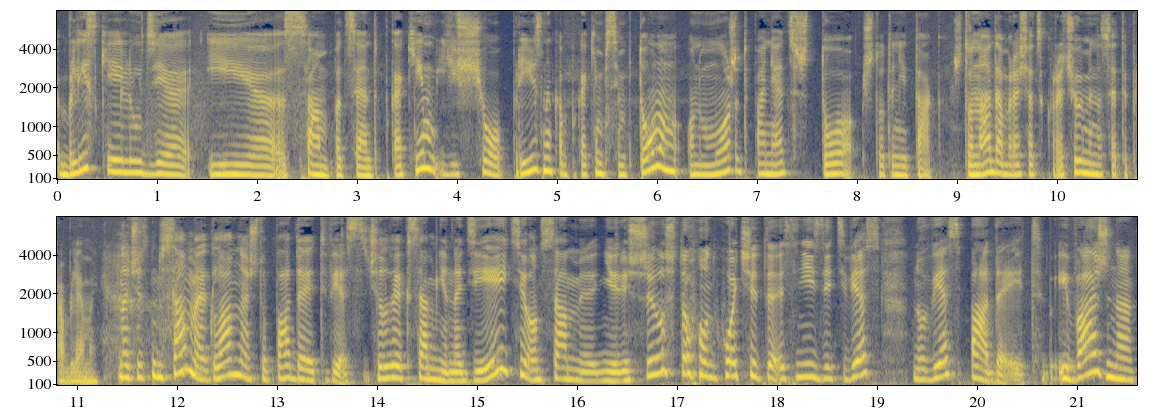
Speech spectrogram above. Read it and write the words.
близкие люди и сам пациент, по каким еще признакам, по каким симптомам он может понять, что что-то не так, что надо обращаться к врачу именно с этой проблемой? Значит, ну, самое главное, что падает вес. Человек сам не на диете, он сам не решил, что он хочет снизить вес, но вес падает. И важно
